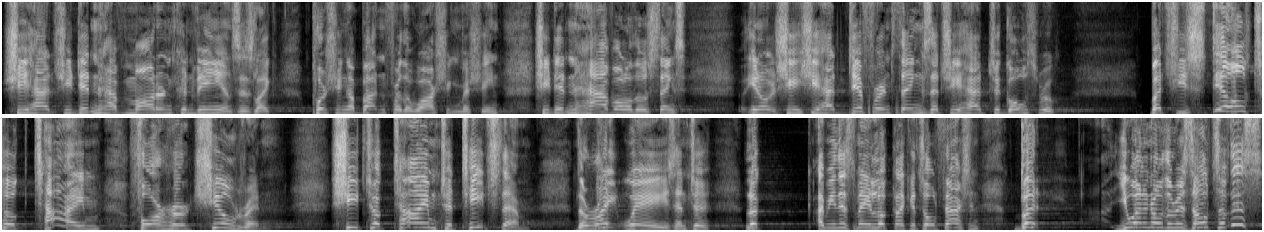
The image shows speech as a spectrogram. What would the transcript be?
she had she didn't have modern conveniences like pushing a button for the washing machine. She didn't have all of those things you know, she, she had different things that she had to go through. But she still took time for her children. She took time to teach them the right ways and to look. I mean, this may look like it's old fashioned, but you want to know the results of this?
